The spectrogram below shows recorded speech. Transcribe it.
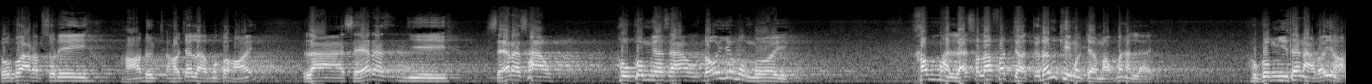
của, của Ả Rập Saudi họ được họ trả lời một câu hỏi là sẽ ra gì sẽ ra sao? Hukum ra sao? Đối với một người không hành lễ salat phát chợt cho đến khi mặt trời mọc mới hành lễ. Hukum như thế nào đối với họ?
